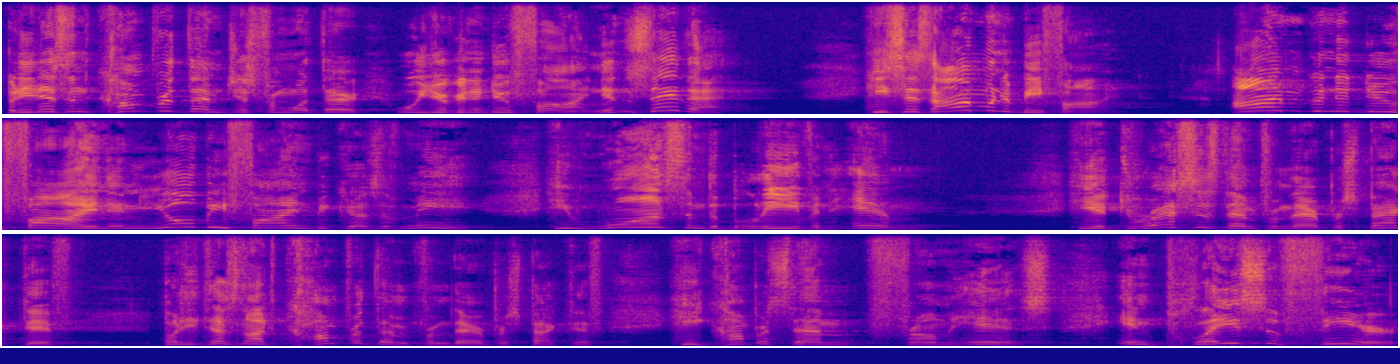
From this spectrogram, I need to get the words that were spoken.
But he doesn't comfort them just from what they're, well, you're going to do fine. He doesn't say that. He says, I'm going to be fine. I'm going to do fine, and you'll be fine because of me. He wants them to believe in him. He addresses them from their perspective, but he does not comfort them from their perspective. He comforts them from his. In place of fear,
